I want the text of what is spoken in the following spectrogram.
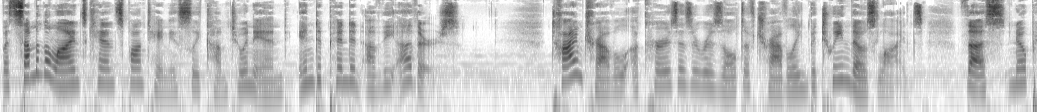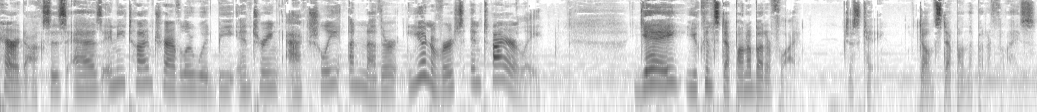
but some of the lines can spontaneously come to an end independent of the others. Time travel occurs as a result of traveling between those lines, thus, no paradoxes, as any time traveler would be entering actually another universe entirely. Yay, you can step on a butterfly. Just kidding. Don't step on the butterflies.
